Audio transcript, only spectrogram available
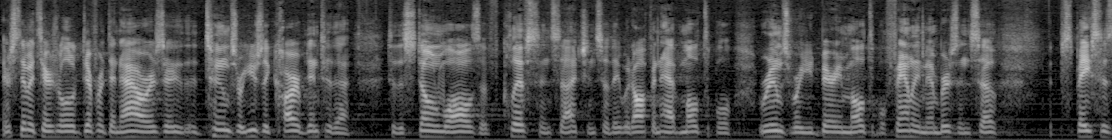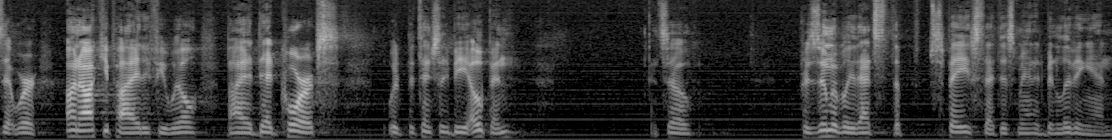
Their cemeteries were a little different than ours. The tombs were usually carved into the to the stone walls of cliffs and such. And so they would often have multiple rooms where you'd bury multiple family members. And so spaces that were unoccupied, if you will, by a dead corpse would potentially be open. And so presumably that's the space that this man had been living in.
